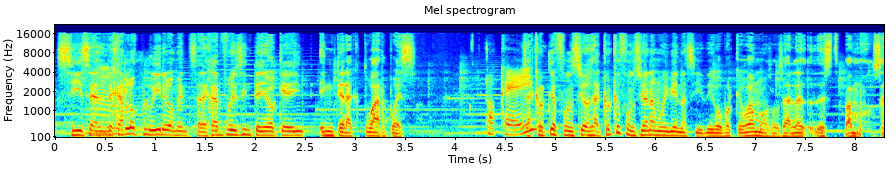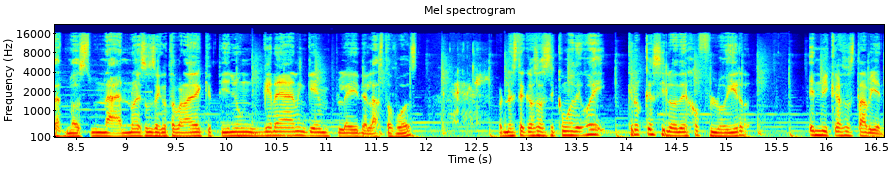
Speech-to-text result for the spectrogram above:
Sí, o sea, mm. dejarlo fluir o sea, dejar fluir sin tener que interactuar, pues. Ok. O sea, creo que funciona, o sea, creo que funciona muy bien así, digo, porque vamos, o sea, vamos, o sea, no es una, no es un secreto para nadie que tiene un gran gameplay de Last of Us. Pero en este caso, así como de, güey, creo que si lo dejo fluir, en mi caso está bien.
